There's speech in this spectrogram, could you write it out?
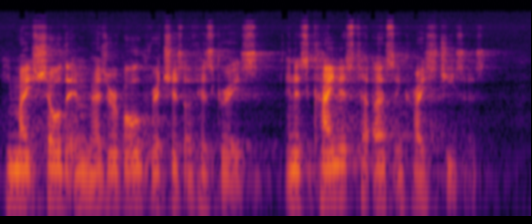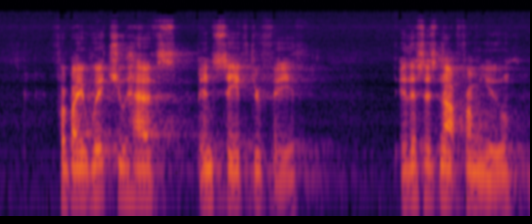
he might show the immeasurable riches of his grace and his kindness to us in Christ Jesus. For by which you have been saved through faith, and this is not from you,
